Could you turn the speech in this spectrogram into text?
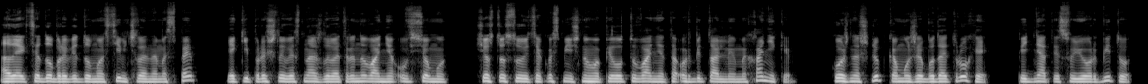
Але як це добре відомо всім членам СП, які пройшли виснажливе тренування у всьому, що стосується космічного пілотування та орбітальної механіки, кожна шлюбка може бодай трохи підняти свою орбіту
